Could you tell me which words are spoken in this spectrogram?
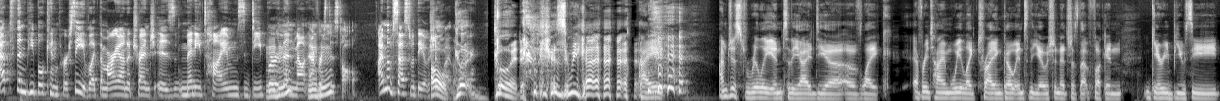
there is more depth than people can perceive. Like the Mariana Trench is many times deeper mm-hmm. than Mount Everest mm-hmm. is tall. I'm obsessed with the ocean. oh, by the way. good, good, because we got. I I'm just really into the idea of like every time we like try and go into the ocean, it's just that fucking Gary Busey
